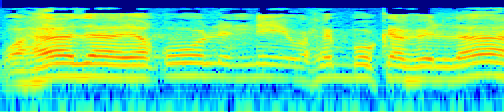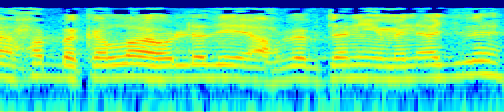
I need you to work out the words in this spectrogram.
وهذا يقول إني أحبك في الله أحبك الله الذي أحببتني من أجله.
